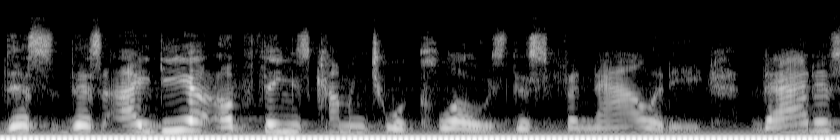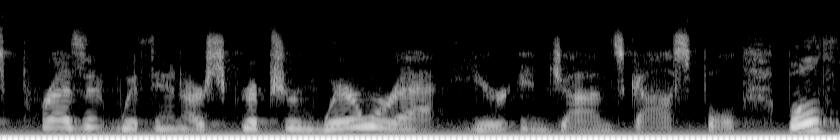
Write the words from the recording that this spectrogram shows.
this, this idea of things coming to a close, this finality, that is present within our scripture and where we're at here in John's gospel, both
